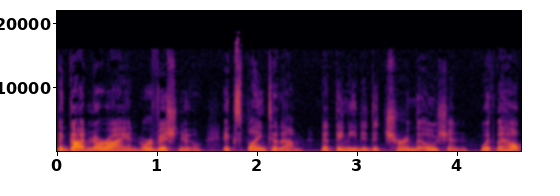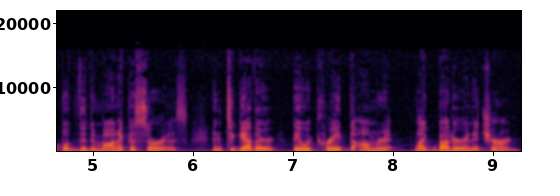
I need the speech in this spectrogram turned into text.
The god Narayan, or Vishnu, explained to them that they needed to churn the ocean with the help of the demonic asuras, and together they would create the Amrit, like butter in a churn.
